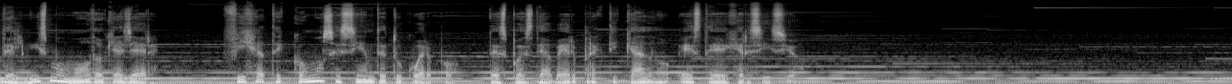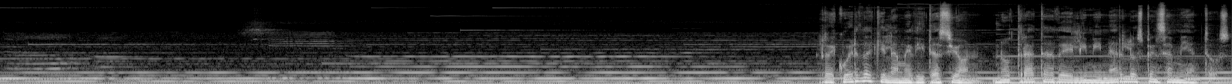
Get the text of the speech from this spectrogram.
Del mismo modo que ayer, fíjate cómo se siente tu cuerpo después de haber practicado este ejercicio. Recuerda que la meditación no trata de eliminar los pensamientos,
